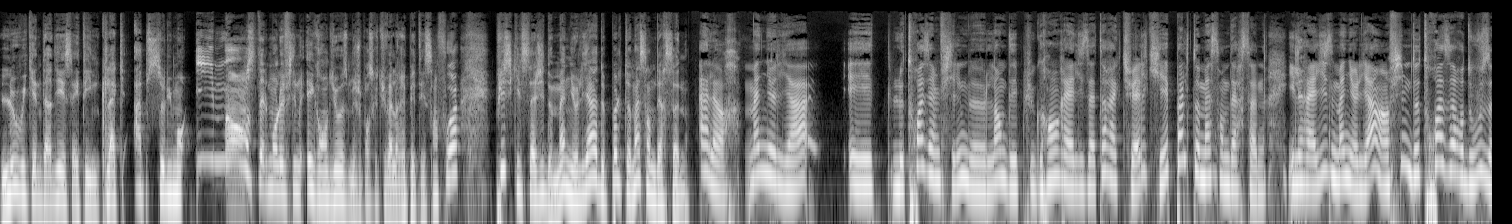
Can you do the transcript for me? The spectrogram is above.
le week-end dernier et ça a été une claque absolument immense tellement le film est grandiose, mais je pense que tu vas le répéter 100 fois, puisqu'il s'agit de Magnolia de Paul Thomas Anderson. Alors, Magnolia est le troisième film de l'un des plus grands réalisateurs actuels, qui est Paul Thomas Anderson. Il réalise Magnolia, un film de 3h12,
